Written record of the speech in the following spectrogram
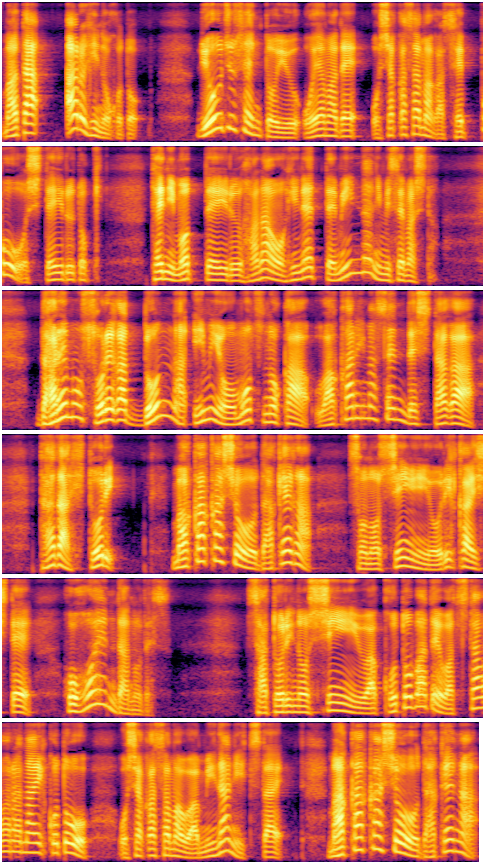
また、ある日のこと領寿泉というお山でお釈迦様が説法をしている時手に持っている花をひねってみんなに見せました誰もそれがどんな意味を持つのか分かりませんでしたがただ一人マカカ賞だけがその真意を理解して微笑んだのです悟りの真意は言葉では伝わらないことをお釈迦様は皆に伝えマカカ賞だけが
